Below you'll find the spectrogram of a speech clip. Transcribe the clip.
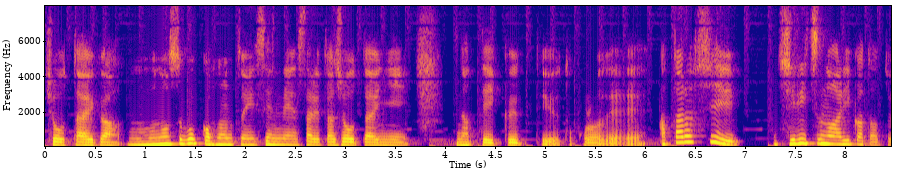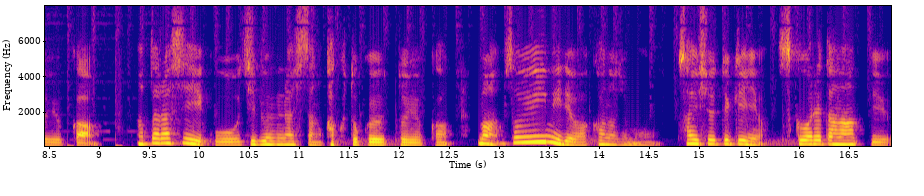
状態がものすごく本当に洗練された状態になっていくっていうところで新しい自立のあり方というか新しいこう自分らしさの獲得というかまあそういう意味では彼女も最終的には救われたなっていう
